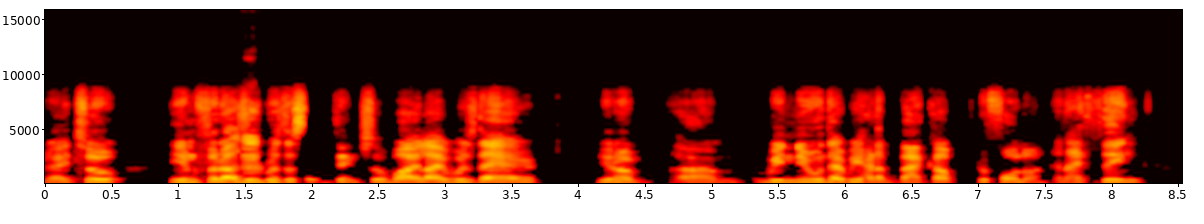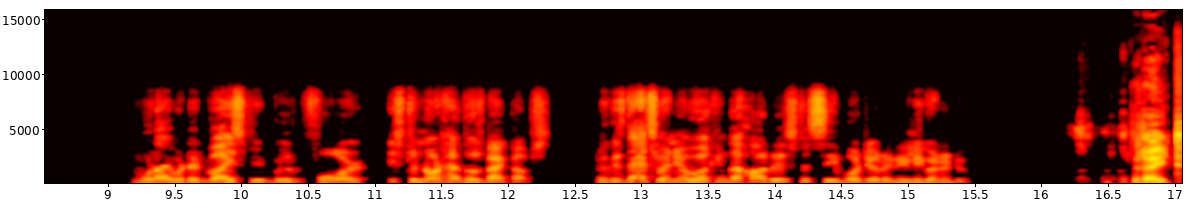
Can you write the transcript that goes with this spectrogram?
right? So even for us, Mm, it was the same thing. So while I was there, you know, um, we knew that we had a backup to fall on. And I think what I would advise people for is to not have those backups because that's when you're working the hardest to see what you're really going to do. right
